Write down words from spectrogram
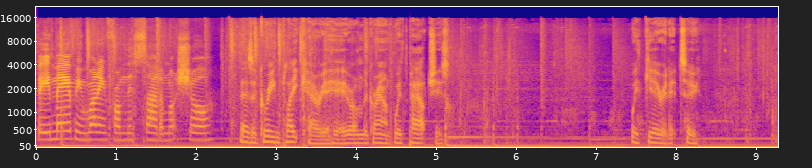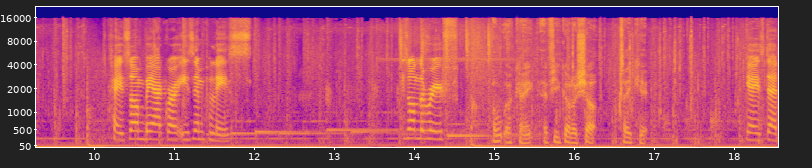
But he may have been running from this side, I'm not sure. There's a green plate carrier here on the ground with pouches. With gear in it too. Okay, zombie aggro, he's in police. He's on the roof. Oh, okay. If you've got a shot, take it. Yeah, he's dead.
